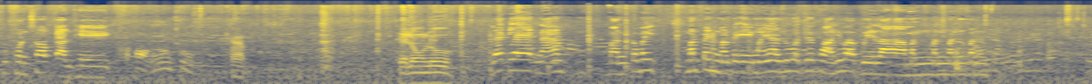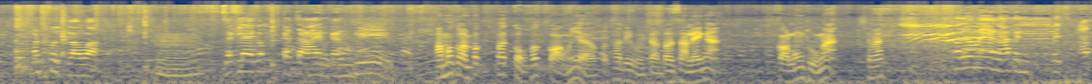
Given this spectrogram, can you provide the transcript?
ทุกคนชอบการเทของลงถุง ครับ เทลงรู แรก ๆนะ มันก็ไม่ มันเป็นมันไปเองไหมอะรู้ว่าด้วยความที่ว่าเวลามันมันมันมัน มันฝึกเราอะอืมแรก ๆก็กระจายเหมือนกันพี่ เอาเมื่อก่อนประประกบเขากรอกไม่ใช่เหรอเท่าที่ผมจำตอนซาเล้งอะกรอกลงถุงอะใช่ไหม ถ้าเริ่มแรกนะเป็นเป็นอัพ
